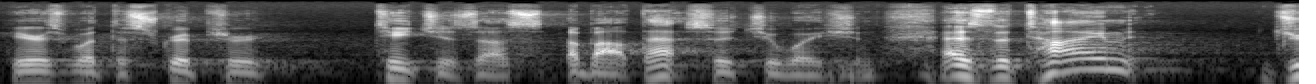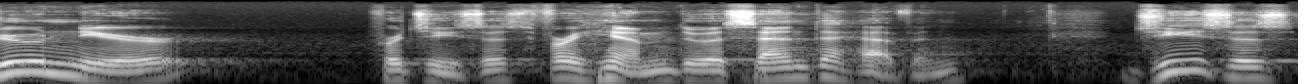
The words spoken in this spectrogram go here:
Here's what the scripture teaches us about that situation. As the time drew near for Jesus, for him to ascend to heaven, Jesus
